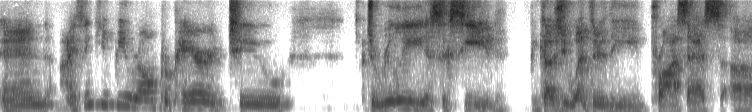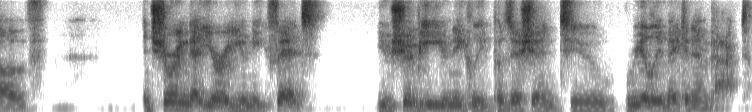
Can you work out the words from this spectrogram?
And i think you'd be well prepared to to really succeed because you went through the process of ensuring that you're a unique fit you should be uniquely positioned to really make an impact.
